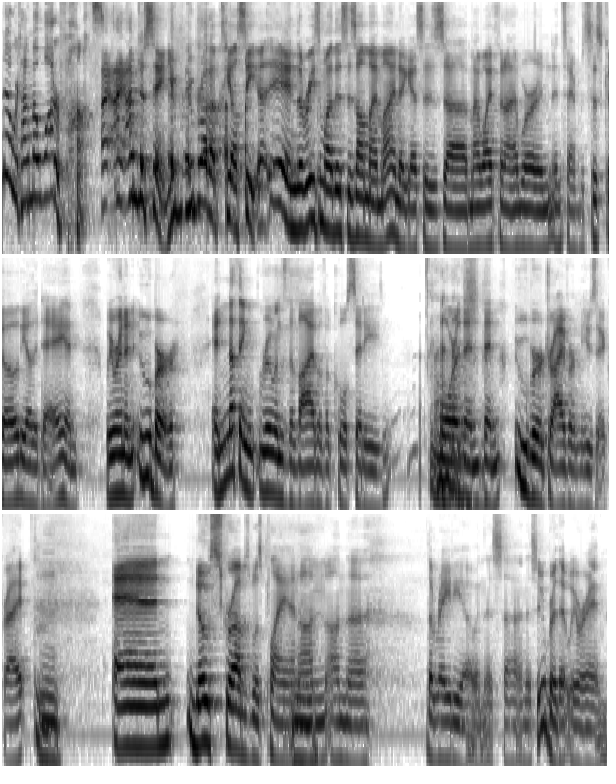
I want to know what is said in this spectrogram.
no, we're talking about waterfalls. I, I, I'm just saying. You, you brought up TLC, uh, and the reason why this is on my mind, I guess, is uh, my wife and I were in, in San Francisco the other day, and we were in an Uber, and nothing ruins the vibe of a cool city more than than Uber driver music, right? Mm. And No Scrubs was playing mm. on on the the radio in this uh, in this Uber that we were in.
